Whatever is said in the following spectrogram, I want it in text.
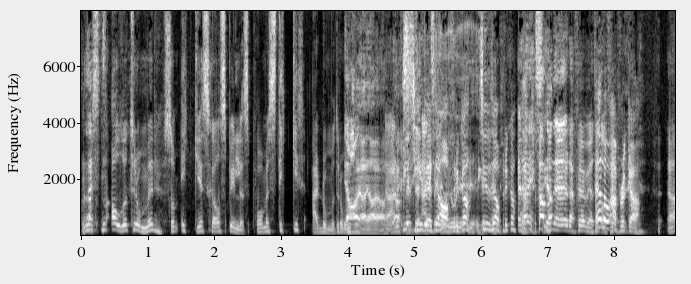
Nesten alle trommer som ikke skal spilles på med stikker, er dumme trommer. Ja, ja, ja, ja. Er det ikke litt- Si det til Afrika. Si det til Afrika. Ja, men det er derfor jeg vet at Hello, Afrika- Africa! Ja,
